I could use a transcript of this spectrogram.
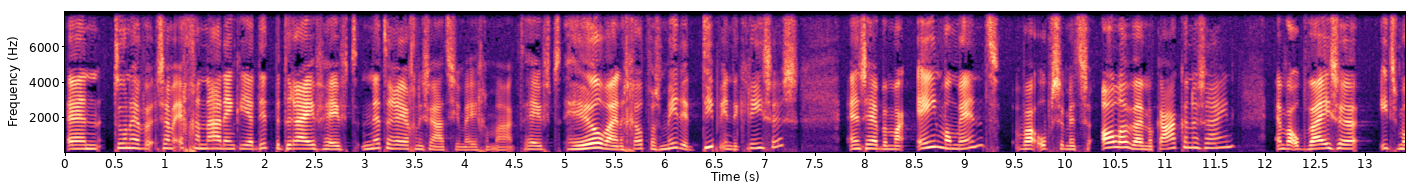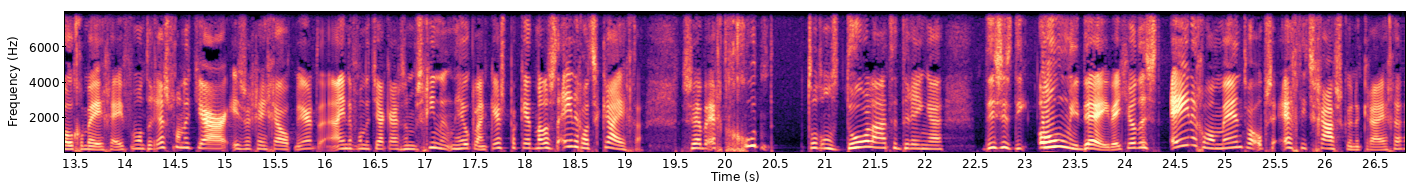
En toen hebben, zijn we echt gaan nadenken, ja, dit bedrijf heeft net een reorganisatie meegemaakt. Heeft heel weinig geld, was midden diep in de crisis. En ze hebben maar één moment waarop ze met z'n allen bij elkaar kunnen zijn. En waarop wij ze iets mogen meegeven. Want de rest van het jaar is er geen geld meer. Het einde van het jaar krijgen ze misschien een heel klein kerstpakket. Maar dat is het enige wat ze krijgen. Dus we hebben echt goed tot ons door laten dringen. This is the only day. Weet je wel, dit is het enige moment waarop ze echt iets gaafs kunnen krijgen.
